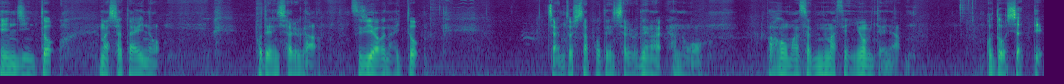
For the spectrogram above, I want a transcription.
エンジンと、まあ、車体のポテンシャルが釣り合わないとちゃんとしたポテンシャルが出ないあのパフォーマンスは出ませんよみたいなことをおっしゃって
